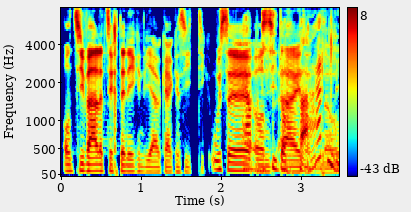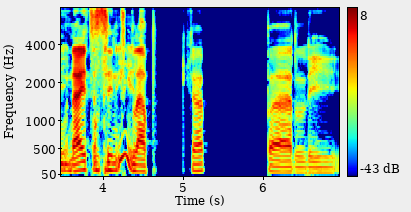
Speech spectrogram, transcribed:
Und sie wählen sich dann irgendwie auch gegenseitig raus. aber das und sind doch Bärli. Nein, das sind, glaube ich, Bärli.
